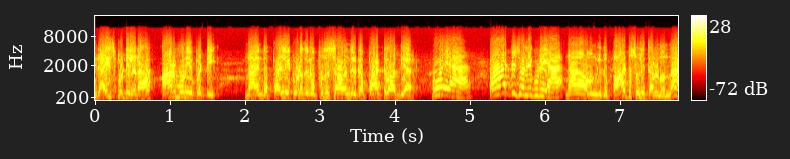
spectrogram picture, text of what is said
இது ஐஸ் பட்டி இல்லடா ஹார்மோனிய பட்டி. நான் இந்த பள்ளிக்கூடத்துக்கு புதுசா வந்திருக்க பாட்டு வாத்தியார். போயா பாட்டு சொல்லி குடியா? நான் அவங்களுக்கு பாட்டு சொல்லி தரணும்னா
